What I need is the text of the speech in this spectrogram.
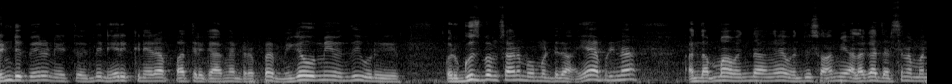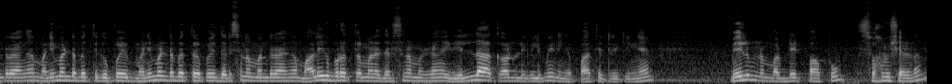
ரெண்டு பேரும் நேற்று வந்து நேருக்கு நேராக பார்த்துருக்காங்கன்றப்ப மிகவுமே வந்து ஒரு ஒரு குஸ்பம்ஸான மூமெண்ட்டு தான். ஏன் அப்படின்னா அந்த அம்மா வந்தாங்க வந்து சாமியை அழகாக தரிசனம் பண்ணுறாங்க மணிமண்டபத்துக்கு போய் மணிமண்டபத்தில் போய் தரிசனம் பண்ணுறாங்க மாளிகைபுரத்தம்மனை தரிசனம் பண்ணுறாங்க இது எல்லா காணொலிகளுமே நீங்கள் பார்த்துட்ருக்கீங்க மேலும் நம்ம அப்டேட் பார்ப்போம். சுவாமி சரணம்.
